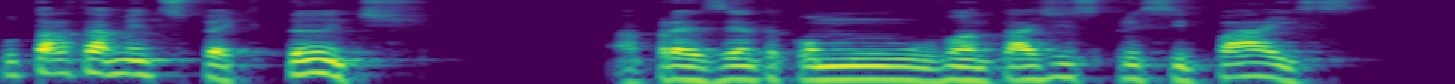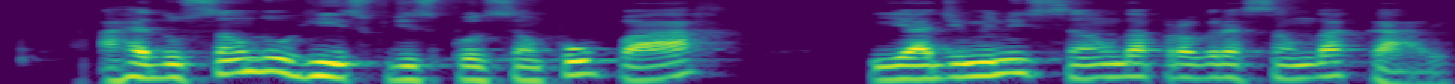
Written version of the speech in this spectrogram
O tratamento expectante apresenta como vantagens principais a redução do risco de exposição pulpar e a diminuição da progressão da cárie.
